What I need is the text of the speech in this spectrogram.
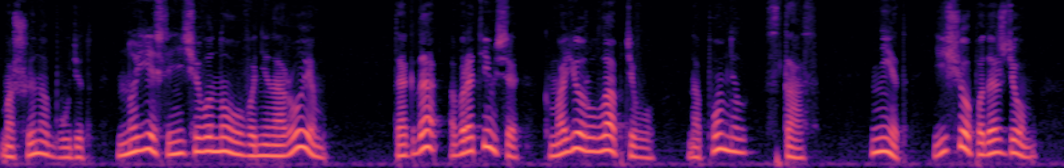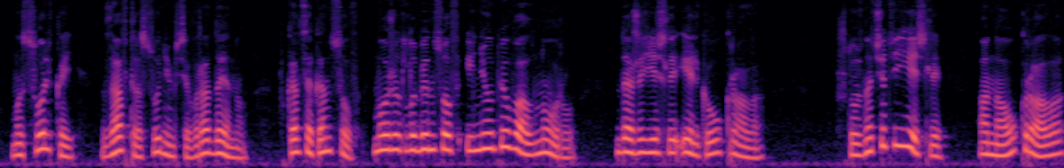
машина будет. Но если ничего нового не нароем, тогда обратимся к майору Лаптеву, напомнил Стас. Нет, еще подождем. Мы с Олькой завтра сунемся в Родену. В конце концов, может, Лубенцов и не убивал Нору, даже если Элька украла. Что значит «если»? Она украла.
